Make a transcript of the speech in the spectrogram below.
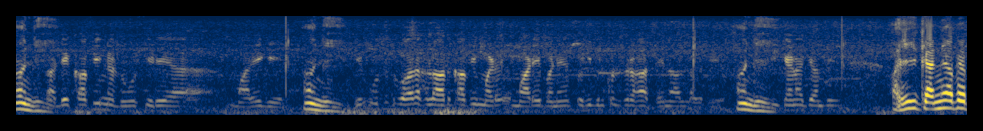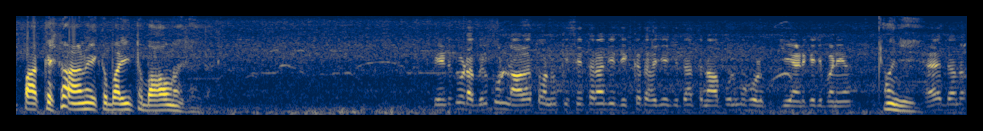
ਹਾਂਜੀ। ਸਾਡੇ ਕਾਫੀ ਨਿਰਦੋਸ਼ ਜਿਹੜੇ ਆ ਮਾਰੇ ਗਏ ਹਾਂਜੀ। ਤੇ ਉਸ ਤੋਂ ਬਾਅਦ ਹਾਲਾਤ ਕਾਫੀ ਮਾੜੇ ਮਾੜੇ ਬਣੇ। ਤੁਸੀਂ ਬਿਲਕੁਲ ਸਰਹੱਦ ਦੇ ਨਾਲ ਲੱਗਦੇ ਹੋ। ਕੀ ਹਾਂਜੀ ਕਹਿਣਾ ਚਾਹੁੰਦੇ ਹੋ? ਅਸੀਂ ਕਹਿੰਦੇ ਆ ਵੀ ਪਾਕਿਸਤਾਨ ਇੱਕ ਵਾਰੀ ਤਬਾਹ ਹੋਣਾ ਚਾਹੀਦਾ। ਪਿੰਡ ਤੁਹਾਡਾ ਬਿਲਕੁਲ ਨਾਲ ਹੈ ਤੁਹਾਨੂੰ ਕਿਸੇ ਤਰ੍ਹਾਂ ਦੀ ਦਿੱਕਤ ਹਜੇ ਜਿੱਦਾਂ ਤਣਾਅਪੂਰਨ ਮਾਹੌਲ ਜੈਂਡ ਚ ਬਣਿਆ। ਹਾਂਜੀ। ਹੈ ਇਦਾਂ ਦਾ?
